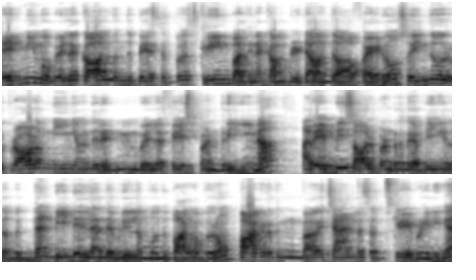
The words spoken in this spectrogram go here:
ரெட்மி மொபைல்ல கால் வந்து பேசுறப்ப ஸ்கிரீன் பாத்தீங்கன்னா கம்ப்ளீட்டா வந்து ஆஃப் ஆயிடும். ஸோ இந்த ஒரு ப்ராப்ளம் நீங்க வந்து ரெட்மி மொபைல்ல ஃபேஸ் பண்றீங்கன்னா அதை எப்படி சால்வ் பண்றது அப்படிங்கறத பத்தி தான் டீடைல்டா அந்த வீடியோ நம்ம வந்து பார்க்க போறோம். பாக்குறதுக்கு முன்பாக சேனலை சப்ஸ்கிரைப் பண்ணிடுங்க.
